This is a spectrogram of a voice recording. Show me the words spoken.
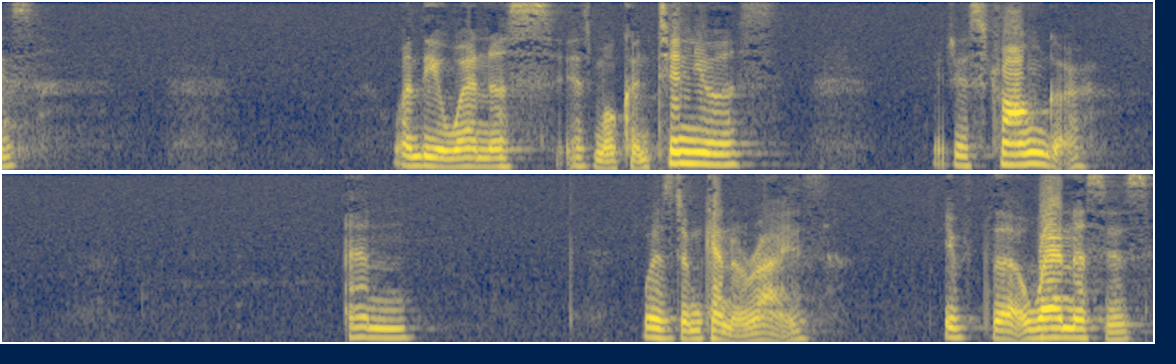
စိ when the awareness is more continuous, it is stronger, and wisdom can arise. If the awareness is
